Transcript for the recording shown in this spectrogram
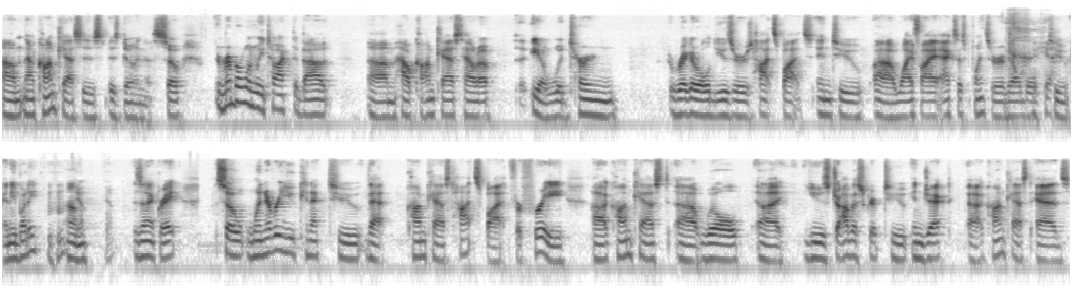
um, now Comcast is is doing this. So remember when we talked about um, how Comcast how to you know would turn regular old users hotspots into uh, Wi-Fi access points that are available Yeah. to anybody. Um, Mm-hmm. yeah, yeah. Isn't that great? So whenever you connect to that Comcast hotspot for free, uh, Comcast uh, will uh, use JavaScript to inject uh, Comcast ads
